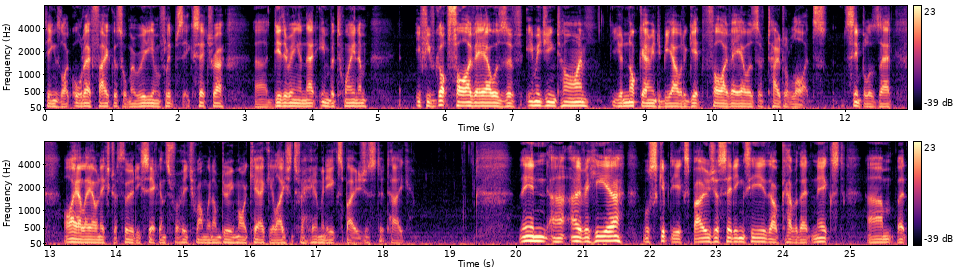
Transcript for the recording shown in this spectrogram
things like autofocus or meridian flips etc uh, dithering and that in between them if you've got five hours of imaging time you're not going to be able to get five hours of total lights. Simple as that. I allow an extra 30 seconds for each one when I'm doing my calculations for how many exposures to take. Then uh, over here, we'll skip the exposure settings here, they'll cover that next. Um, but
